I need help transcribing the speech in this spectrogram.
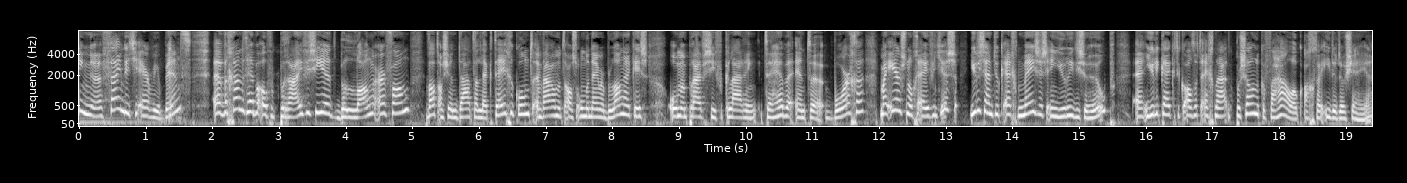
Carolien, eh, fijn dat je er weer bent. Uh, we gaan het hebben over privacy, het belang ervan. Wat als je een datalek tegenkomt en waarom het als ondernemer belangrijk is om een privacyverklaring te hebben en te borgen. Maar eerst nog eventjes. Jullie zijn natuurlijk echt meesters in juridische hulp. En jullie kijken natuurlijk altijd echt naar het persoonlijke verhaal ook achter ieder dossier. Hè?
